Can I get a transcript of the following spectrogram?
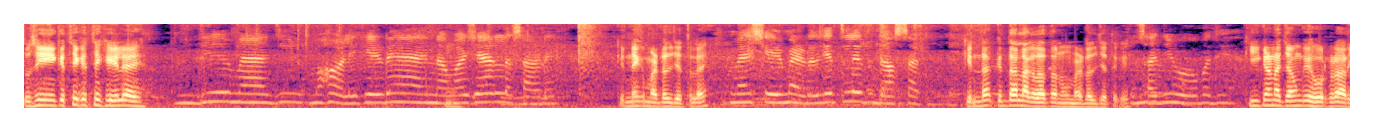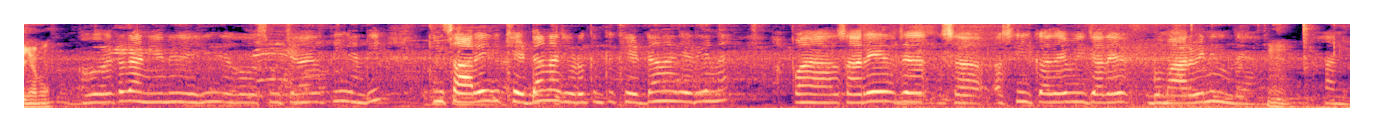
ਤੁਸੀਂ ਕਿੱਥੇ ਕਿੱਥੇ ਖੇਲ ਆਏ? ਕਿੰਨੇ ਕੁ ਮੈਡਲ ਜਿੱਤ ਲਏ? ਮੈਂ 6 ਮੈਡਲ ਜਿੱਤ ਲਏ ਤੇ 10 ਸਰਟੀਫਿਕੇਟ ਕਿੰਦਾ ਕਿੱਦਾਂ ਲੱਗਦਾ ਤੁਹਾਨੂੰ ਮੈਡਲ ਜਿੱਤ ਕੇ? ਸਾਜੀ ਬਹੁਤ ਵਧੀਆ। ਕੀ ਕਹਿਣਾ ਚਾਹੋਗੇ ਹੋਰ ਖਿਡਾਰੀਆਂ ਨੂੰ? ਹੋਰ ਖਿਡਾਰੀਆਂ ਨੇ ਇਹੀ ਉਹ ਸੂਚਨਾ ਦਿੱਤੀ ਜਾਂਦੀ ਕਿ ਸਾਰੇ ਵੀ ਖੇਡਾਂ ਨਾਲ ਜੁੜੋ ਕਿਉਂਕਿ ਖੇਡਾਂ ਨਾਲ ਜਿਹੜੀਆਂ ਨੇ ਆਪਾਂ ਸਾਰੇ ਜ- ਸ- ਅਸੀਂ ਕਦੇ ਵੀ ਜ਼ਿਆਦਾ ਬਿਮਾਰ ਵੀ ਨਹੀਂ ਹੁੰਦੇ ਹੂੰ। ਹਾਂਜੀ।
